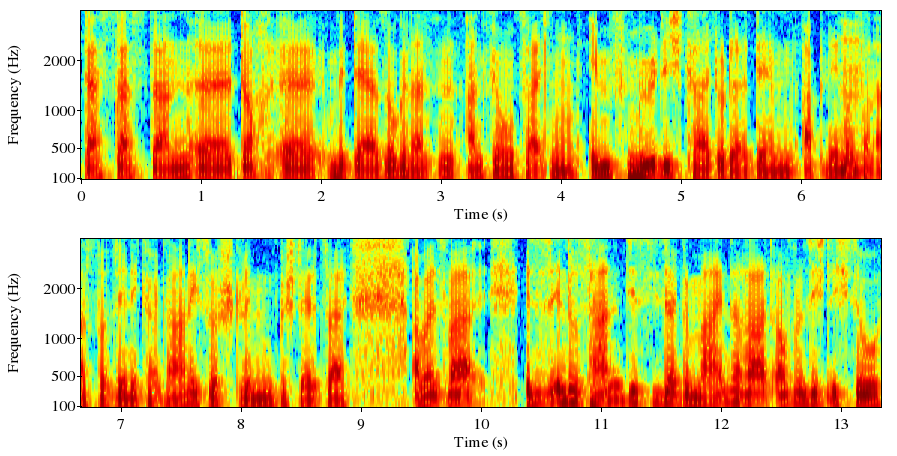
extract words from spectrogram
dass das dann äh, doch äh, mit der sogenannten Anführungszeichen Impfmüdigkeit oder dem Ablehnung mhm. Von AstraZeneca gar nicht so schlimm gestellt sei. Aber es war, es ist interessant, dass dieser Gemeinderat offensichtlich so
